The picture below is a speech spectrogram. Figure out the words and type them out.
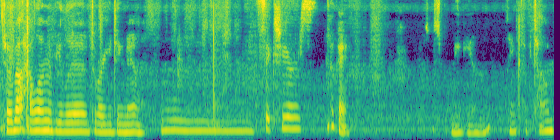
so about how long have you lived where you do now? Mm, Six years. Okay. Medium length of time.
